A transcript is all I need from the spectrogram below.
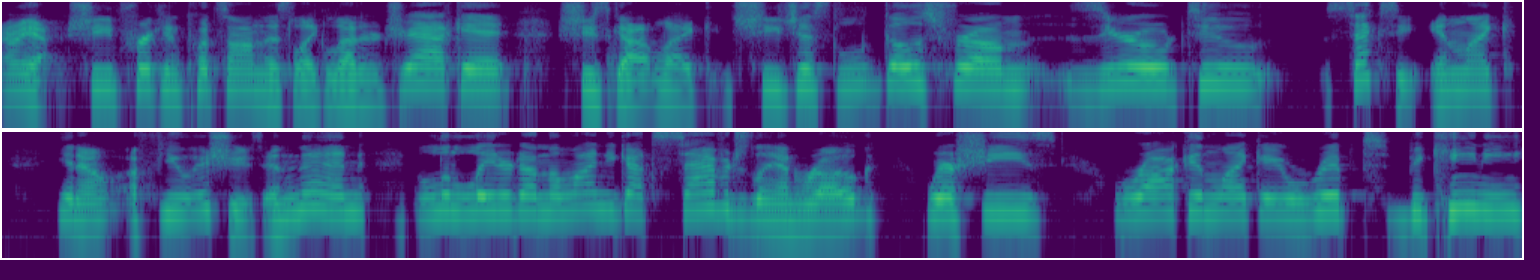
Oh yeah, she freaking puts on this like leather jacket. She's got like she just goes from zero to sexy in like you know a few issues, and then a little later down the line, you got Savage Land Rogue, where she's rocking like a ripped bikini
